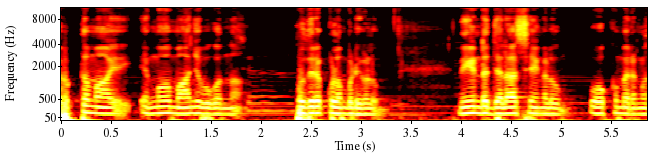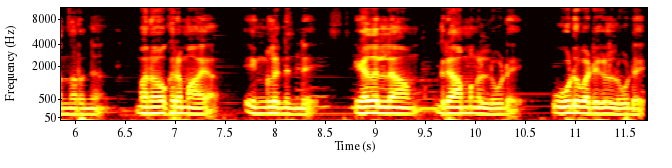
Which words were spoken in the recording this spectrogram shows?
അവ്യക്തമായി എങ്ങോ മാഞ്ഞു പോകുന്ന കുതിരക്കുളമ്പടികളും നീണ്ട ജലാശയങ്ങളും ഓക്കുമരങ്ങളും നിറഞ്ഞ് മനോഹരമായ ഇംഗ്ലണ്ടിന്റെ ഏതെല്ലാം ഗ്രാമങ്ങളിലൂടെ ഊടുവഴികളിലൂടെ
